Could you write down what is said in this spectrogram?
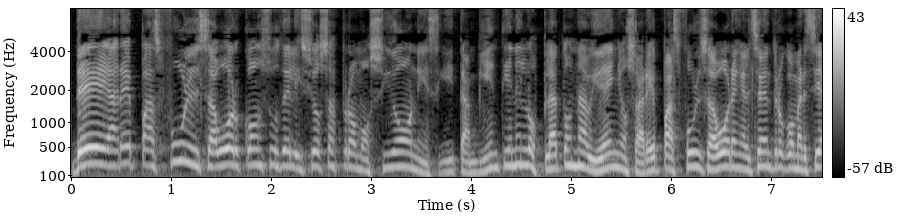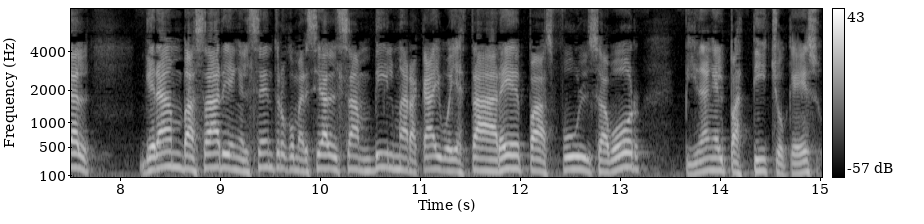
De arepas full sabor con sus deliciosas promociones y también tienen los platos navideños, arepas full sabor en el centro comercial Gran Bazar y en el centro comercial San Bill Maracaibo. Ya está arepas full sabor. Pidan el pasticho que es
